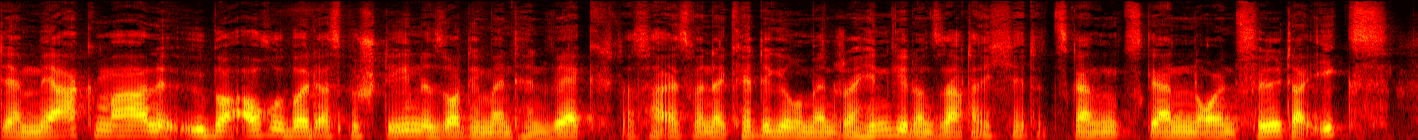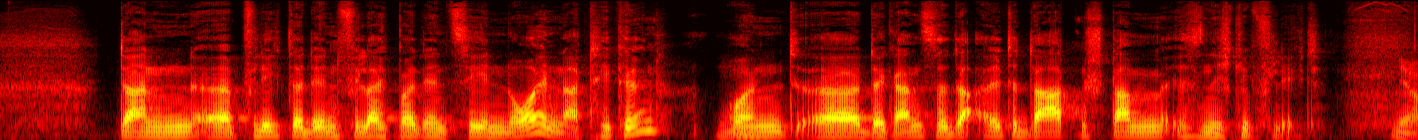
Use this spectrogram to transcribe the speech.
der Merkmale über, auch über das bestehende Sortiment hinweg. Das heißt, wenn der Category Manager hingeht und sagt, ich hätte jetzt ganz gerne einen neuen Filter X, dann äh, pflegt er den vielleicht bei den zehn neuen Artikeln mhm. und äh, der ganze der alte Datenstamm ist nicht gepflegt. Ja.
